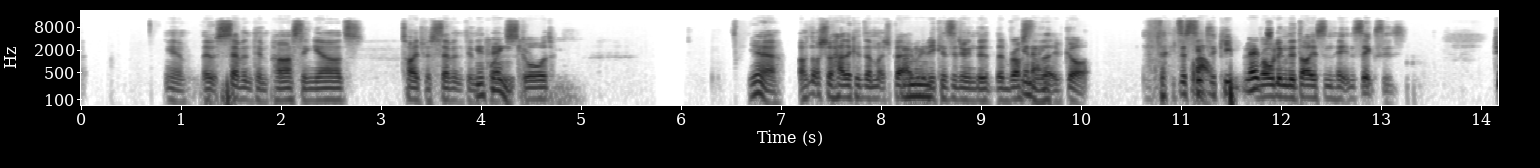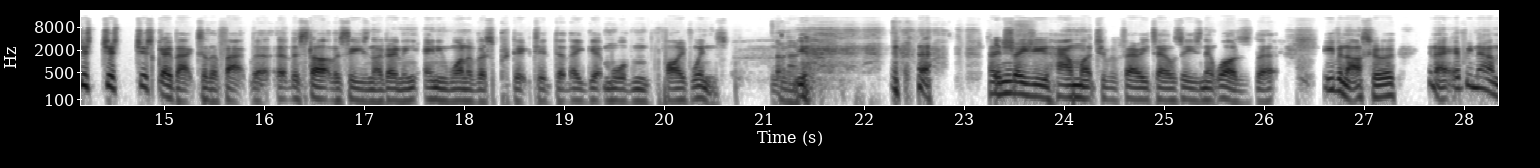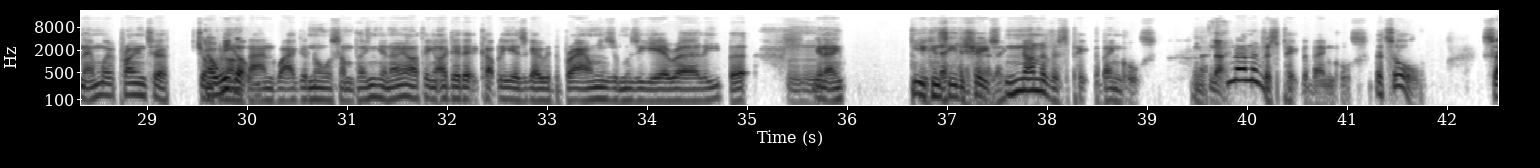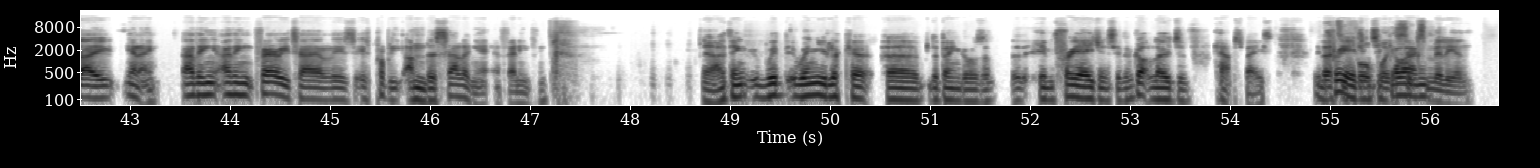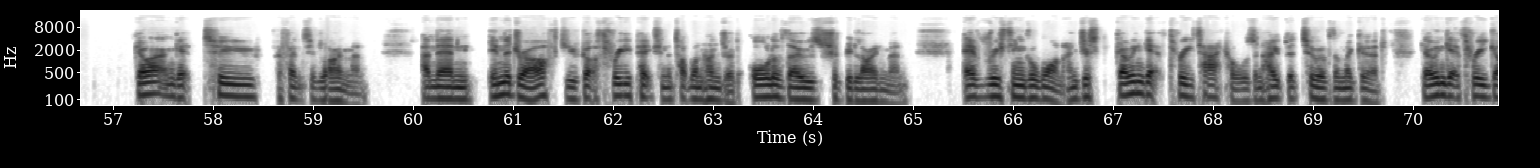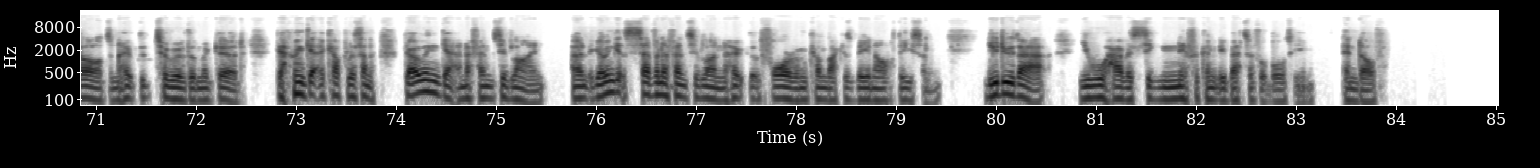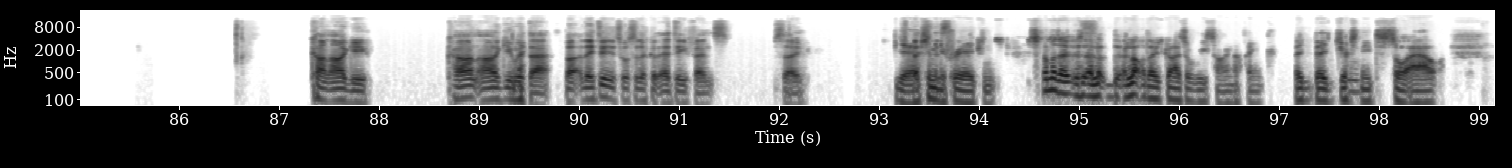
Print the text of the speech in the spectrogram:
you know, they were seventh in passing yards, tied for seventh in You points think? scored. Yeah, I'm not sure how they could have done much better, I mean, really, considering the, the roster know. that they've got. they just Well, seem to keep rolling the dice and hitting sixes. Just, just, just go back to the fact that at the start of the season, I don't think any one of us predicted that they'd get more than five wins. No. No. Yeah. that In- shows you how much of a fairy tale season it was. That even us, who are, you know, every now and then we're prone to jumping Oh, we on got- a bandwagon or something. You know, I think I did it a couple of years ago with the Browns and was a year early, but Mhm. you know, you can see the shoots. early. None of us picked the Bengals. No. No. None of us picked the Bengals at all. So you know, I think I think fairy tale is is probably underselling it, if anything. Yeah, I think with when you look at uh, the Bengals uh, in free agency, they've got loads of cap space. In free agency, point go out, and, million. go out and get two offensive linemen, and then in the draft, you've got three picks in the top 100. All of those should be linemen, every single one, and just go and get three tackles and hope that two of them are good. Go and get three guards and hope that two of them are good. Go and get a couple of center. Go and get an offensive line and go and get seven offensive line and hope that four of them come back as being half decent. You do that, you will have a significantly better football team. End of. Can't argue. Can't argue with that. But they do need to also look at their defense. So Yeah, too many free agents. Some of those, a lot of those guys will resign. I think they they just need to sort out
